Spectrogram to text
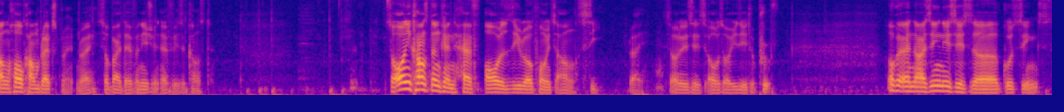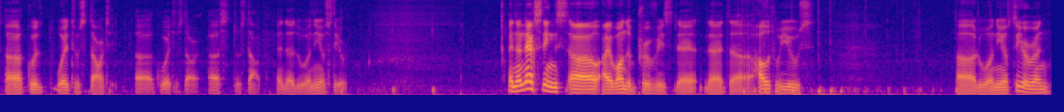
on whole complex plane, right? So by definition, f is a constant. So only constant can have all zero points on C, right? So this is also easy to prove. Okay, and I think this is a good thing, a uh, good way to start it, uh, way to start us to stop and uh, do a new theory. And the next things uh, I want to prove is that that uh, how to use uh, Liouville theorem.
